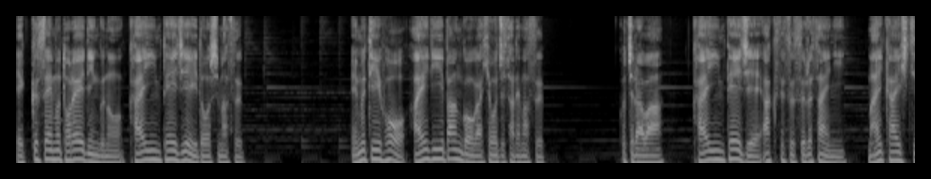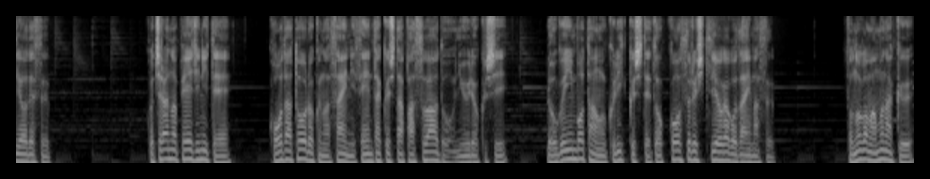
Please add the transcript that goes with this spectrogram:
XM トレーディングの会員ページへ移動します。MT4ID 番号が表示されます。こちらは会員ページへアクセスする際に毎回必要です。こちらのページにて口座登録の際に選択したパスワードを入力し、ログインボタンをクリックして続行する必要がございます。その後間もなく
